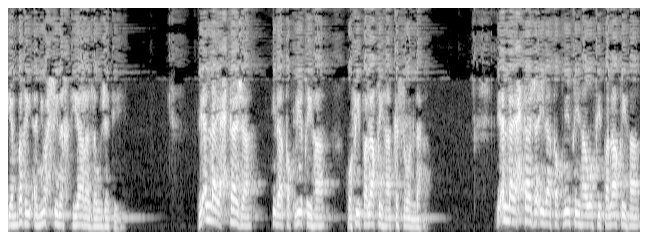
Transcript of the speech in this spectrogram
ينبغي أن يحسن اختيار زوجته لئلا يحتاج إلى تطليقها وفي طلاقها كسر لها لئلا يحتاج إلى تطليقها وفي طلاقها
